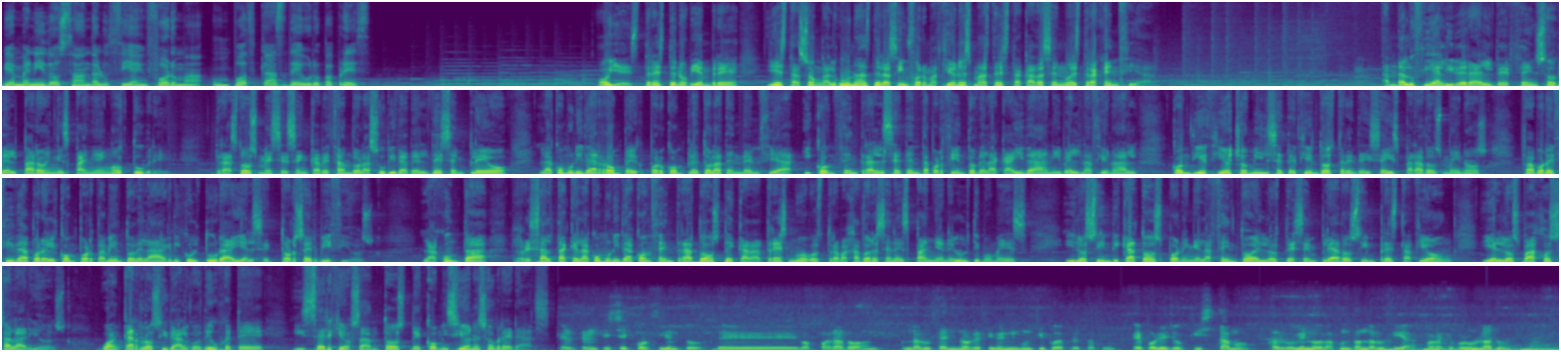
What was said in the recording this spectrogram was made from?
Bienvenidos a Andalucía Informa, un podcast de Europa Press. Hoy es 3 de noviembre y estas son algunas de las informaciones más destacadas en nuestra agencia. Andalucía lidera el descenso del paro en España en octubre. Tras dos meses encabezando la subida del desempleo, la comunidad rompe por completo la tendencia y concentra el 70% de la caída a nivel nacional con 18.736 parados menos, favorecida por el comportamiento de la agricultura y el sector servicios. La Junta resalta que la comunidad concentra dos de cada tres nuevos trabajadores en España en el último mes y los sindicatos ponen el acento en los desempleados sin prestación y en los bajos salarios, Juan Carlos Hidalgo de UGT y Sergio Santos de Comisiones Obreras. El 36% de los parados andaluces no reciben ningún tipo de prestación. Es por ello que instamos al Gobierno de la Junta de Andalucía para que, por un lado,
